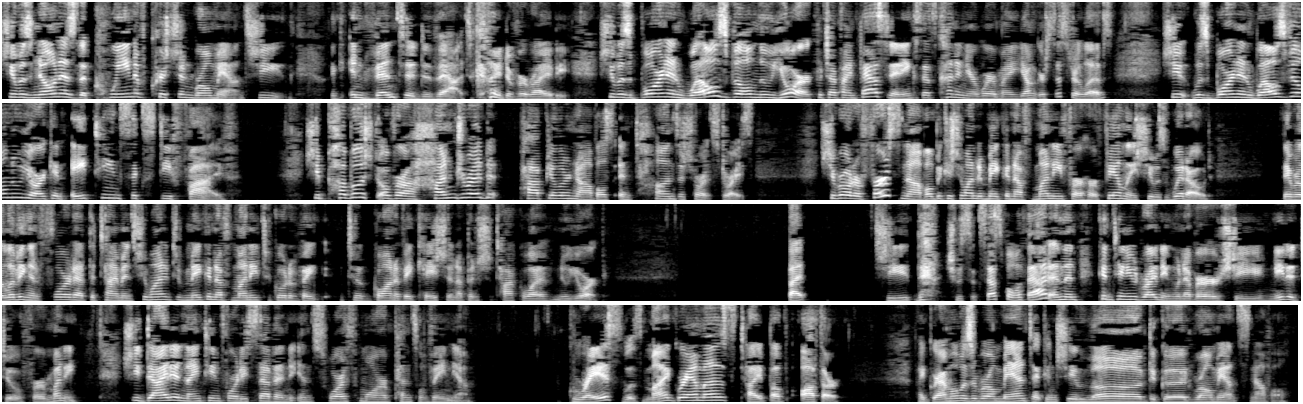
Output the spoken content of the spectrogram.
She was known as the queen of Christian romance. She like, invented that kind of variety. She was born in Wellsville, New York, which I find fascinating because that's kind of near where my younger sister lives. She was born in Wellsville, New York in 1865. She published over a hundred popular novels and tons of short stories. She wrote her first novel because she wanted to make enough money for her family. She was widowed. They were living in Florida at the time and she wanted to make enough money to go to va- to go on a vacation up in Chautauqua, New York. But she she was successful with that and then continued writing whenever she needed to for money. She died in 1947 in Swarthmore, Pennsylvania. Grace was my grandma's type of author. My grandma was a romantic and she loved a good romance novel.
